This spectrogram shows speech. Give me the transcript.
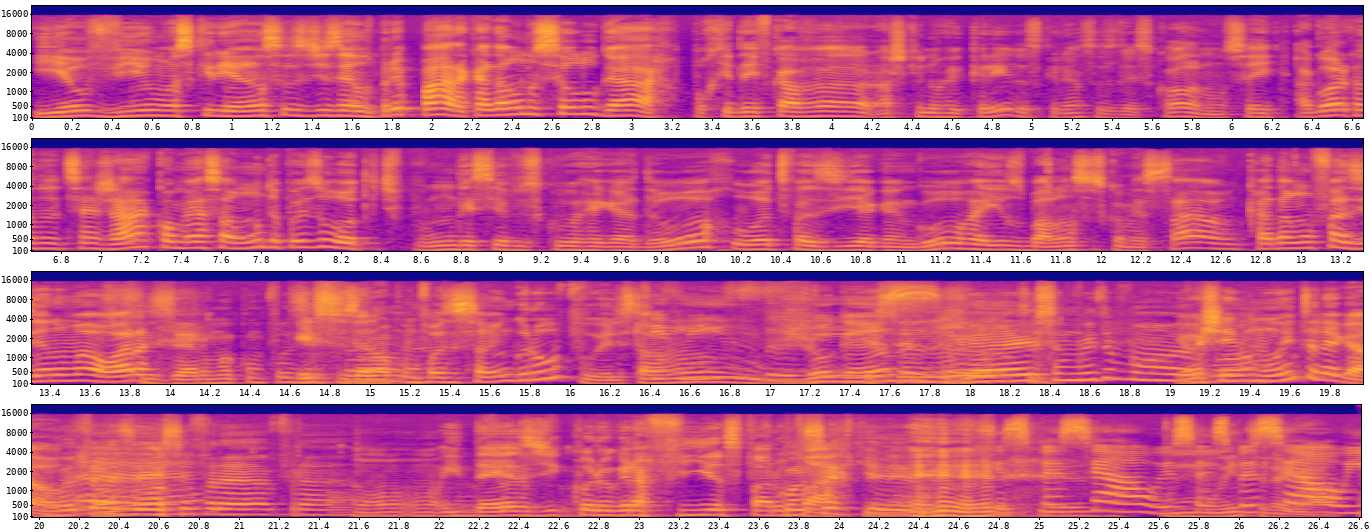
e eu vi umas crianças dizendo: prepara, cada um no seu lugar. Porque daí ficava, acho que no recreio das crianças da escola, não sei. Agora, quando eu disser já, começa um, depois o outro. Tipo, um descia do escorregador, o outro fazia gangorra, aí os balanços começavam, cada um fazia numa hora. Fizeram uma composição. Eles fizeram uma né? composição em grupo, eles estavam jogando. Isso é, junto. é, isso é muito bom. Eu achei vou, muito legal. Vou trazer É. isso para. Pra... Um- um- ideias de coreografias para o Com parque. certeza. Né? Que especial, isso é Muito especial. E,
